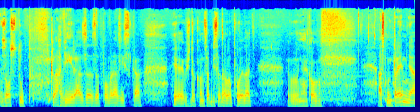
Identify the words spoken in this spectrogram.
zostup klavíra z, z povraziska je už dokonca by sa dalo povedať nejakou, aspoň pre mňa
